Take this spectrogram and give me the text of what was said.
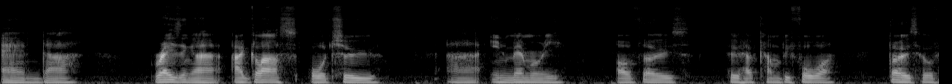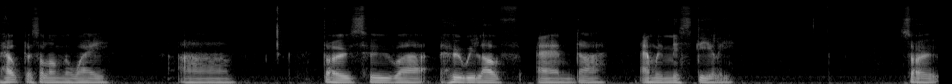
and uh, raising a, a glass or two uh, in memory of those who have come before, those who have helped us along the way, uh, those who uh, who we love and uh, and we miss dearly. So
